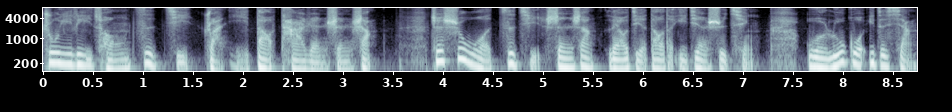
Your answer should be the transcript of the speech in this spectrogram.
注意力从自己转移到他人身上，这是我自己身上了解到的一件事情。我如果一直想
